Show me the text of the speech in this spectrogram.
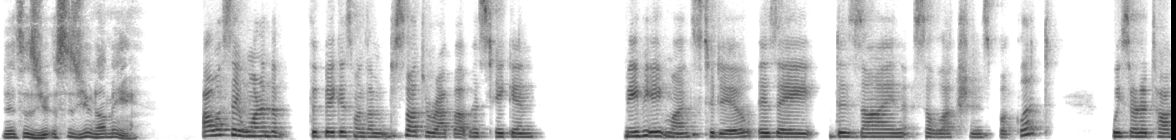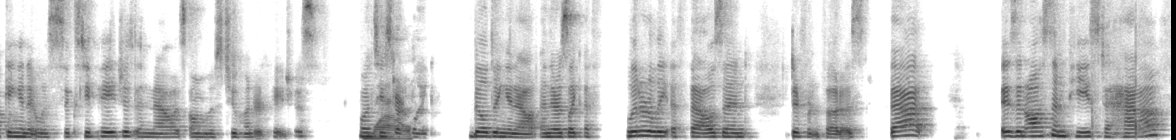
this is you, this is you, not me. I will say one of the, the biggest ones I'm just about to wrap up has taken maybe eight months to do is a design selections booklet we started talking and it was 60 pages and now it's almost 200 pages. Once wow. you start like building it out and there's like a, literally a thousand different photos. That is an awesome piece to have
